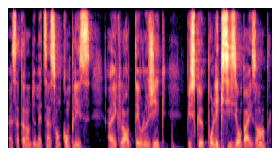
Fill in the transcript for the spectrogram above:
un certain nombre de médecins sont complices avec l'ordre théologique, puisque pour l'excision par exemple,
